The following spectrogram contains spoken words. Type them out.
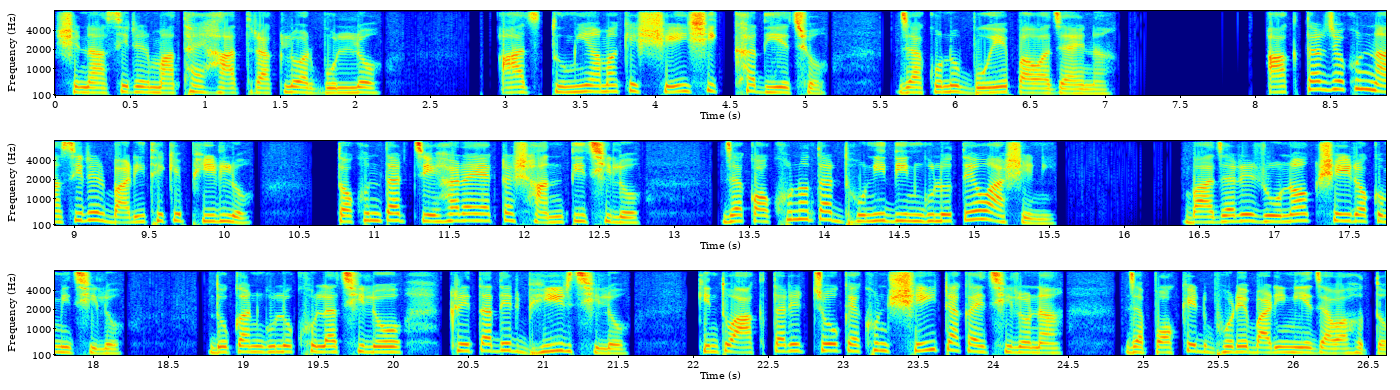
সে নাসিরের মাথায় হাত রাখল আর বলল, আজ তুমি আমাকে সেই শিক্ষা দিয়েছ, যা কোনো বইয়ে পাওয়া যায় না। আক্তার যখন নাসিরের বাড়ি থেকে ফিরল, তখন তার চেহারায় একটা শান্তি ছিল যা কখনো তার ধনী দিনগুলোতেও আসেনি। বাজারের রোনক সেই রকমই ছিল। দোকানগুলো খোলা ছিল, ক্রেতাদের ভিড় ছিল, কিন্তু আক্তারের চোখ এখন সেই টাকায় ছিল না যা পকেট ভরে বাড়ি নিয়ে যাওয়া হতো।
